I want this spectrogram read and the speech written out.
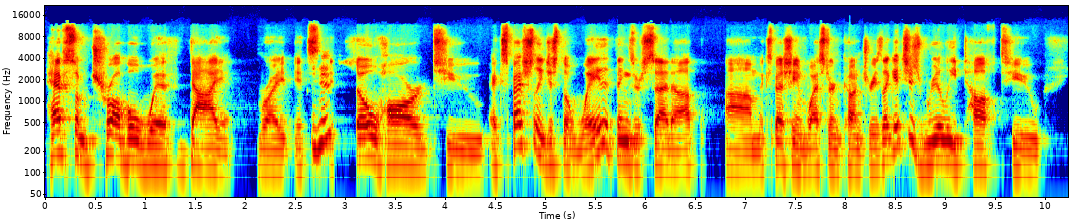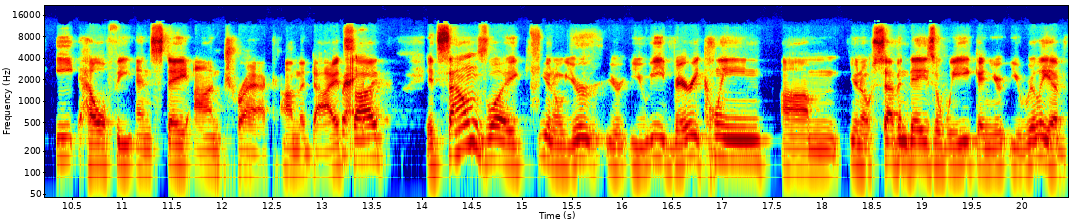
have some trouble with diet, right? It's, Mhm. it's so hard to, especially just the way that things are set up, um, especially in Western countries. Like it's just really tough to eat healthy and stay on track on the diet Right. side it sounds like you know you're you're you eat very clean um you know seven days a week and you you really have,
